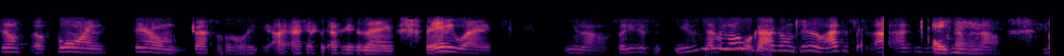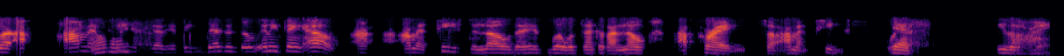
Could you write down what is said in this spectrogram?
film, a foreign film festival. I, I can't I forget the name, but anyway. You know, so you just you just never know what God's gonna do. I just I, I just, just never know. But I, I'm at right. peace that if He doesn't do anything else, I, I'm at peace to know that His will was done because I know I prayed. So I'm at peace. With Yes. All right.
